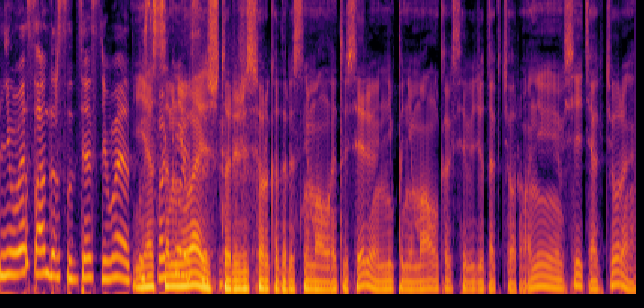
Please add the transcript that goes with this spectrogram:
не Уэс Андерсон тебя снимает. Я успокойся». сомневаюсь, что режиссер, который снимал эту серию, не понимал, как себя ведет актер. Они, все эти актеры,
